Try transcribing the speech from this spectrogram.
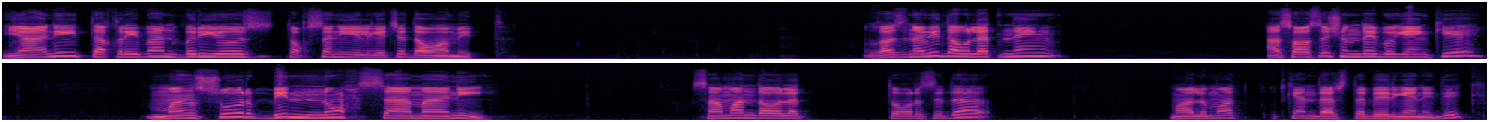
Ya'ni taqriban 190 yilgacha davom etdi. G'aznavi davlatining asosi shunday bo'lganki, Mansur bin Nuh Samani Saman davlat to'g'risida ma'lumot o'tgan darsda bergan edik.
